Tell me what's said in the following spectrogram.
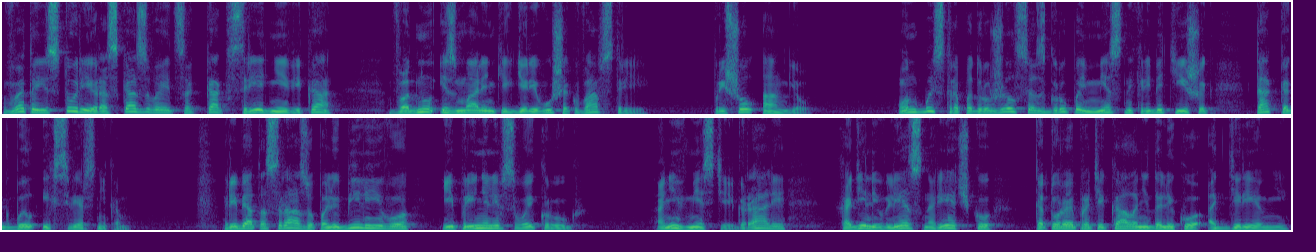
В этой истории рассказывается, как в средние века в одну из маленьких деревушек в Австрии пришел ангел – он быстро подружился с группой местных ребятишек, так как был их сверстником. Ребята сразу полюбили его и приняли в свой круг. Они вместе играли, ходили в лес, на речку, которая протекала недалеко от деревни.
